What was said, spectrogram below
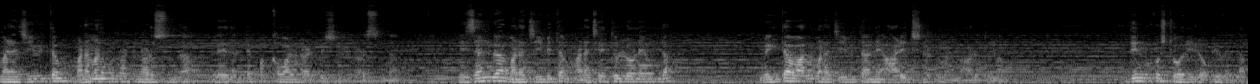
మన జీవితం మనం అనుకున్నట్టు నడుస్తుందా? లేదంటే పక్క వాళ్ళు నడిపించినట్టు నడుస్తుందా? నిజంగా మన జీవితం మన చేతుల్లోనే ఉందా? మిగతా వాళ్ళు మన జీవితాన్ని ఆడించినట్టు మనం ఆడుతున్నాము? దీనికి ఒక స్టోరీలోకి వెళ్దాం.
